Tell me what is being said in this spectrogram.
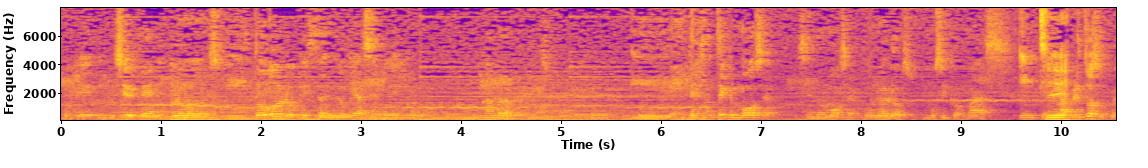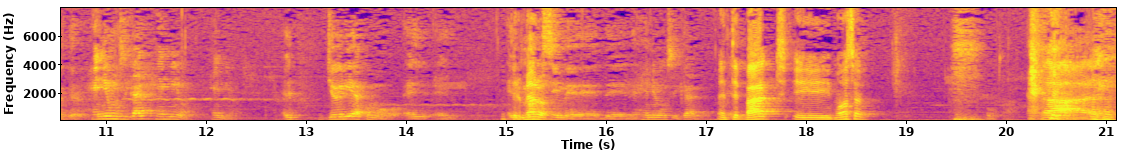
porque inclusive creen en Dios y todo lo que, está- lo que hacen es como buscando la perfección. Y es interesante que Mozart, siendo Mozart uno de los músicos más íntimos, Sí. más virtuosos, porque genio musical, genio, genio. El- yo diría como el, el, el Primero. de, de- de genio musical. Entre El- Bach y Mozart. Puta. Ay.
